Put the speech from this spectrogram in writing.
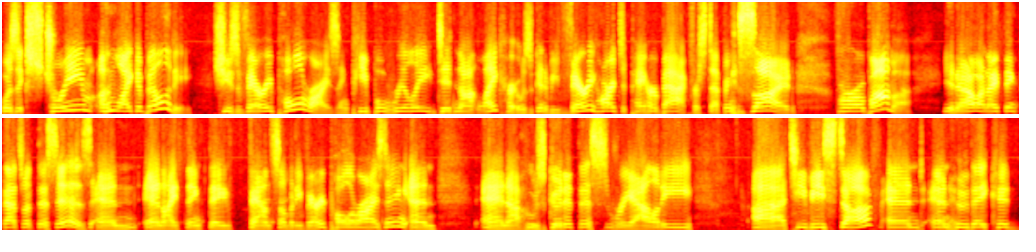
was extreme unlikability. She's very polarizing. People really did not like her. It was going to be very hard to pay her back for stepping aside for Obama you know and i think that's what this is and and i think they found somebody very polarizing and and uh, who's good at this reality uh, tv stuff and and who they could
